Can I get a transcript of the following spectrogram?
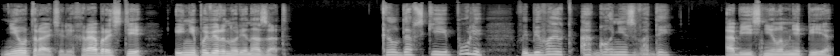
не утратили храбрости и не повернули назад. «Колдовские пули выбивают огонь из воды», — объяснила мне Пия.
